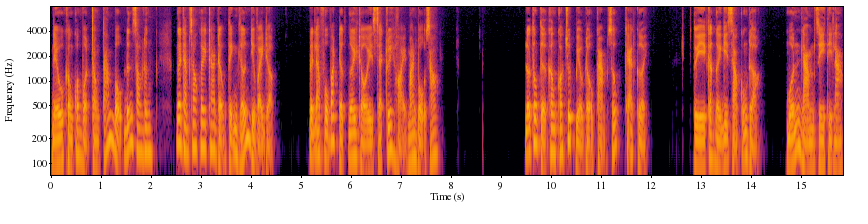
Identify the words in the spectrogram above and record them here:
Nếu không có một trong tám bộ đứng sau lưng, ngươi làm sao gây ra động tĩnh lớn như vậy được? Đợi lão phụ bắt được ngươi rồi sẽ truy hỏi man bộ sao? Lỗ thông tử không có chút biểu độ cảm xúc, khẽ cười. Tùy các người nghĩ sao cũng được. Muốn làm gì thì làm.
